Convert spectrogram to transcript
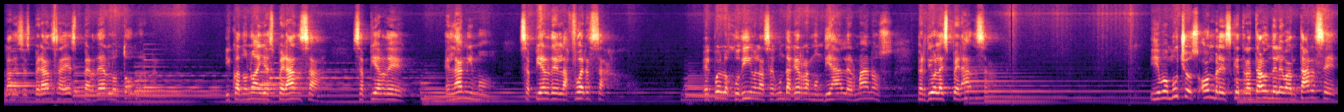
La desesperanza es perderlo todo, hermano. Y cuando no hay esperanza, se pierde el ánimo, se pierde la fuerza. El pueblo judío en la Segunda Guerra Mundial, hermanos, perdió la esperanza. Y hubo muchos hombres que trataron de levantarse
